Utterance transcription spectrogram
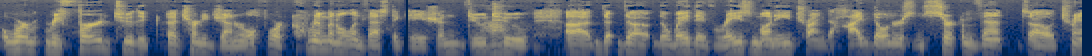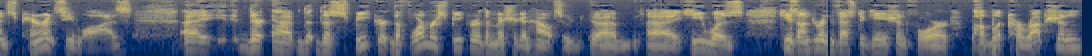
were referred to the Attorney General for criminal investigation due wow. to uh, the, the, the way they've raised money, trying to hide donors and circumvent uh, transparency laws. Uh, there, uh, the, the, speaker, the former Speaker of the Michigan House, who uh, uh, he was, he's under investigation for public corruption,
